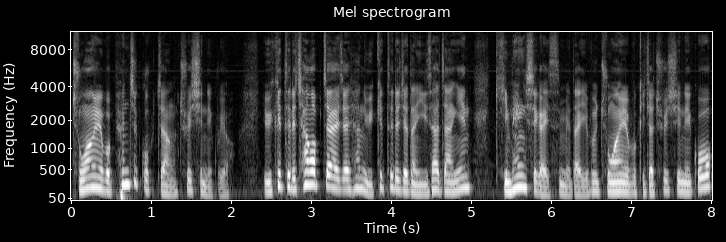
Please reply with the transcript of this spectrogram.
중앙일보 편집국장 출신이고요. 위키트리 창업자이자 현 위키트리 재단 이사장인 김행 씨가 있습니다. 이분 중앙일보 기자 출신이고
